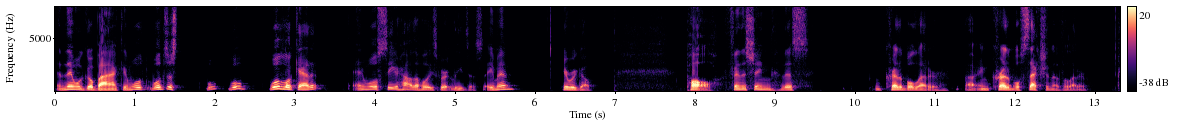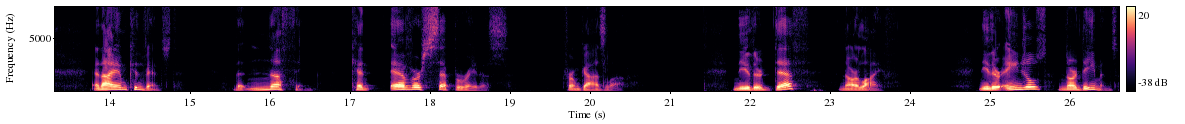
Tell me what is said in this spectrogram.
and then we'll go back and we'll we'll just we'll we'll we'll look at it and we'll see how the Holy Spirit leads us. Amen. Here we go. Paul finishing this incredible letter, uh, incredible section of the letter. And I am convinced that nothing can ever separate us from God's love neither death nor life, neither angels nor demons,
